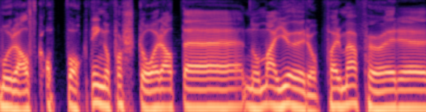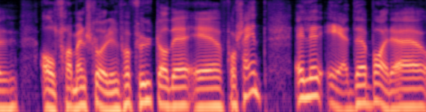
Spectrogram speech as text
moralsk oppvåkning og forstår at uh, nå må jeg gjøre opp for meg før uh, Alzheimeren slår inn for fullt og det er for seint, eller er det bare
